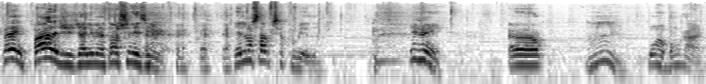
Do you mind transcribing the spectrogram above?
Peraí, para de, de alimentar o chinesinho. Ele não sabe que isso é comida. Enfim. ah, hum, porra, bom caralho.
